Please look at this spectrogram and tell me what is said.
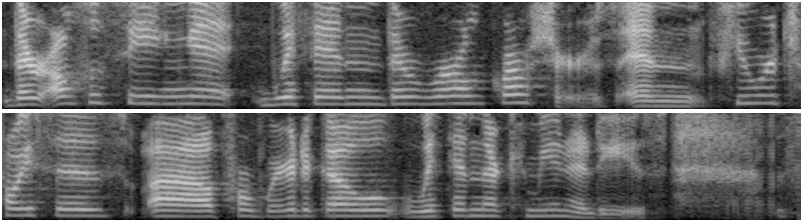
They're also seeing it within their rural grocers and fewer choices uh, for where to go within their communities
